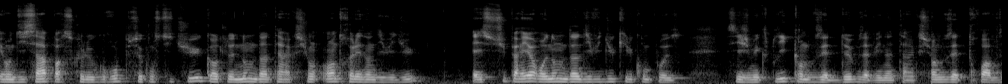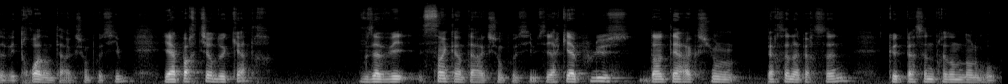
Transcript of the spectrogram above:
on dit ça parce que le groupe se constitue quand le nombre d'interactions entre les individus est supérieur au nombre d'individus qu'il compose. Si je m'explique, quand vous êtes deux, vous avez une interaction. Quand vous êtes trois, vous avez trois interactions possibles. Et à partir de quatre, vous avez cinq interactions possibles. C'est-à-dire qu'il y a plus d'interactions personne à personne que de personnes présentes dans le groupe.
